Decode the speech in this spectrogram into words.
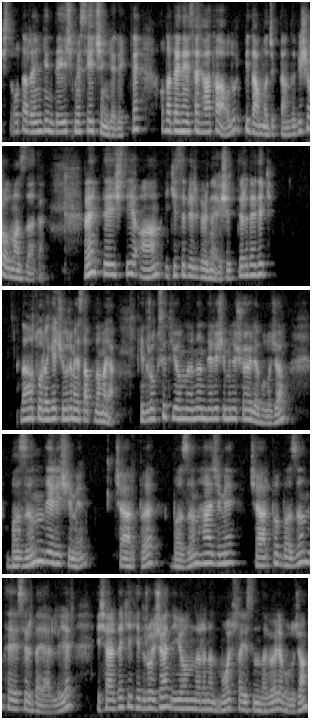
İşte o da rengin değişmesi için gerekli. O da deneysel hata olur. Bir damlacıktan da bir şey olmaz zaten. Renk değiştiği an ikisi birbirine eşittir dedik. Daha sonra geçiyorum hesaplamaya. Hidroksit iyonlarının derişimini şöyle bulacağım. Bazın derişimi çarpı bazın hacmi çarpı bazın tesir değerliği. İçerideki hidrojen iyonlarının mol sayısını da böyle bulacağım.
